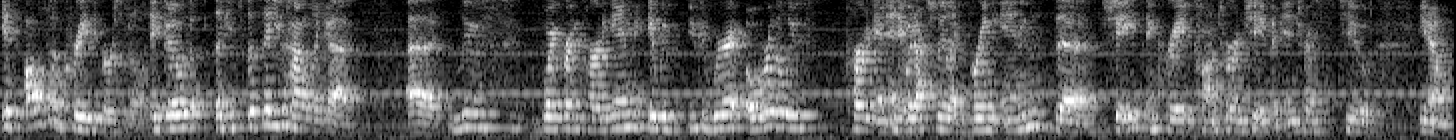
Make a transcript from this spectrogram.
It's also crazy versatile. It goes, like if, let's say you had like a, a loose boyfriend cardigan, it would you could wear it over the loose cardigan and it would actually like bring in the shape and create contour and shape and interest to, you know,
